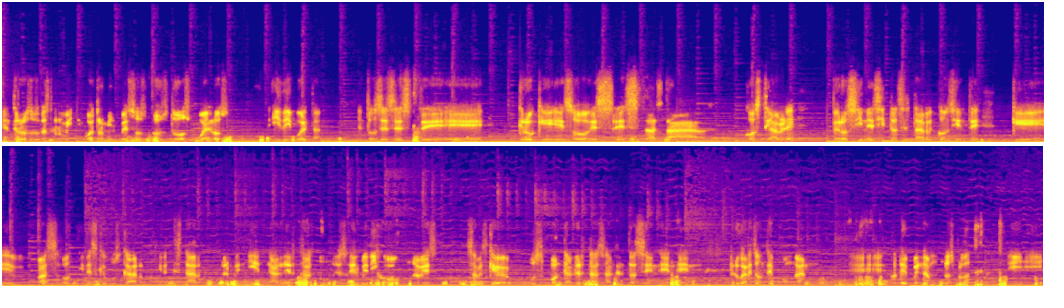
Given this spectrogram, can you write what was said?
entre los dos gastaron 24 mil pesos, los dos vuelos, ida y vuelta. Entonces, este, eh, creo que eso es, hasta costeable, pero sí necesitas estar consciente que vas o tienes que buscar, tienes que estar al pendiente, alerta. Él me dijo una vez, ¿sabes qué? Pues ponte alertas, alertas en, lugares donde pongan, eh, donde vendan muchos, perdón, y,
